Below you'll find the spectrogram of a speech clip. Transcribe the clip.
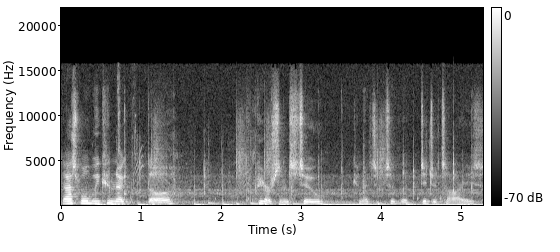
that's what we connect the comparisons to, connected to the digitize.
